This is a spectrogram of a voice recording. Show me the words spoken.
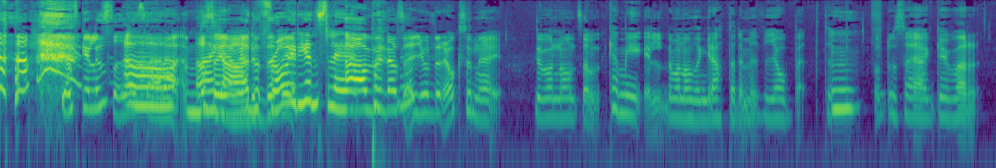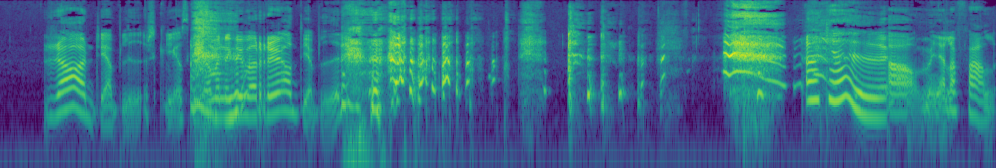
Jag skulle säga Oh här. my alltså, jag god, Freudian slip. Ja men alltså jag gjorde det också när det var någon som, Camille, det var någon som grattade mig för jobbet. Typ. Mm. Och då sa jag, gud vad rörd jag blir skulle jag skriva. Men gud vad röd jag blir. Okej. Ja, men i alla fall.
